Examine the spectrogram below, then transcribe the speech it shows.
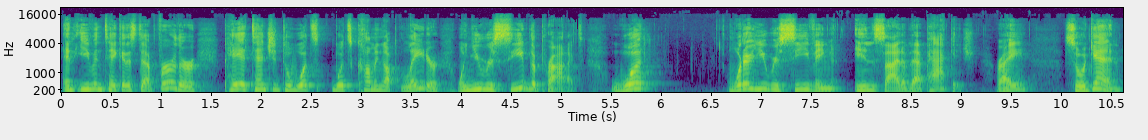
and even take it a step further pay attention to what's what's coming up later when you receive the product what what are you receiving inside of that package right so again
